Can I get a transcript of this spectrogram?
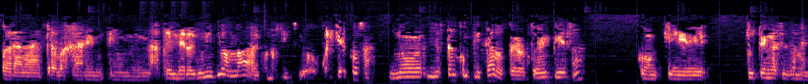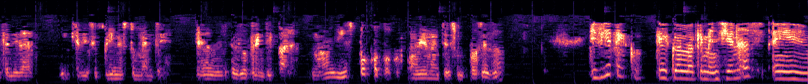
para trabajar en, aprender algún idioma, algún oficio, cualquier cosa. No, no es tan complicado, pero todo empieza con que tú tengas esa mentalidad y que disciplines tu mente. Es, es lo principal, ¿no? Y es poco a poco. Obviamente es un proceso, y fíjate que con lo que mencionas, eh,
